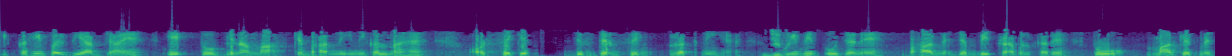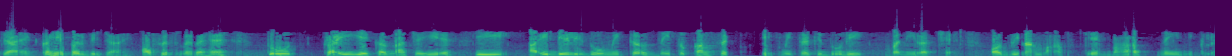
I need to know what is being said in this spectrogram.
कि कहीं पर भी आप जाएँ एक तो बिना मास्क के बाहर नहीं निकलना है और सेकेंड डिस्टेंसिंग रखनी है। कोई भी दो जने बाहर में जब भी ट्रैवल करें तो मार्केट में जाएँ कहीं पर भी जाएँ ऑफ़िस में रहें तो ट्राई ये करना चाहिए कि आइडियली दो मीटर नहीं तो कम से कम एक मीटर की दूरी बनी रखें और बिना मास्क के बाहर नहीं निकले।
